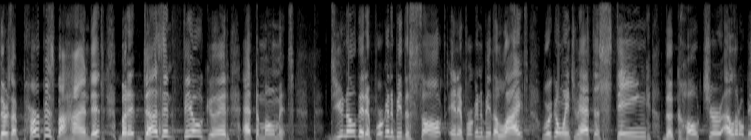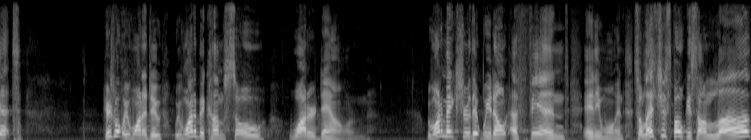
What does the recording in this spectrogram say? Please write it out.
there's a purpose behind it, but it doesn't feel good at the moment. Do you know that if we're going to be the salt and if we're going to be the light, we're going to have to sting the culture a little bit? Here's what we want to do we want to become so watered down. We want to make sure that we don't offend anyone. So let's just focus on love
